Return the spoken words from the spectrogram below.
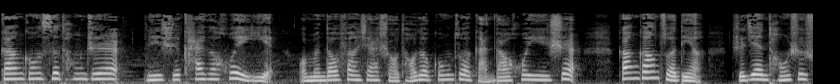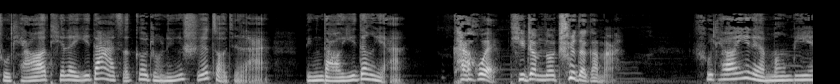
刚公司通知临时开个会议，我们都放下手头的工作，赶到会议室。刚刚坐定，只见同事薯条提了一大子各种零食走进来，领导一瞪眼，开会提这么多吃的干嘛？薯条一脸懵逼。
